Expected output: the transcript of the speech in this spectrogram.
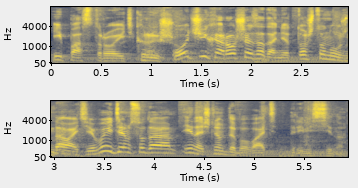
и построить крышу. Очень хорошее задание, то, что нужно. Давайте выйдем сюда и начнем добывать древесину.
